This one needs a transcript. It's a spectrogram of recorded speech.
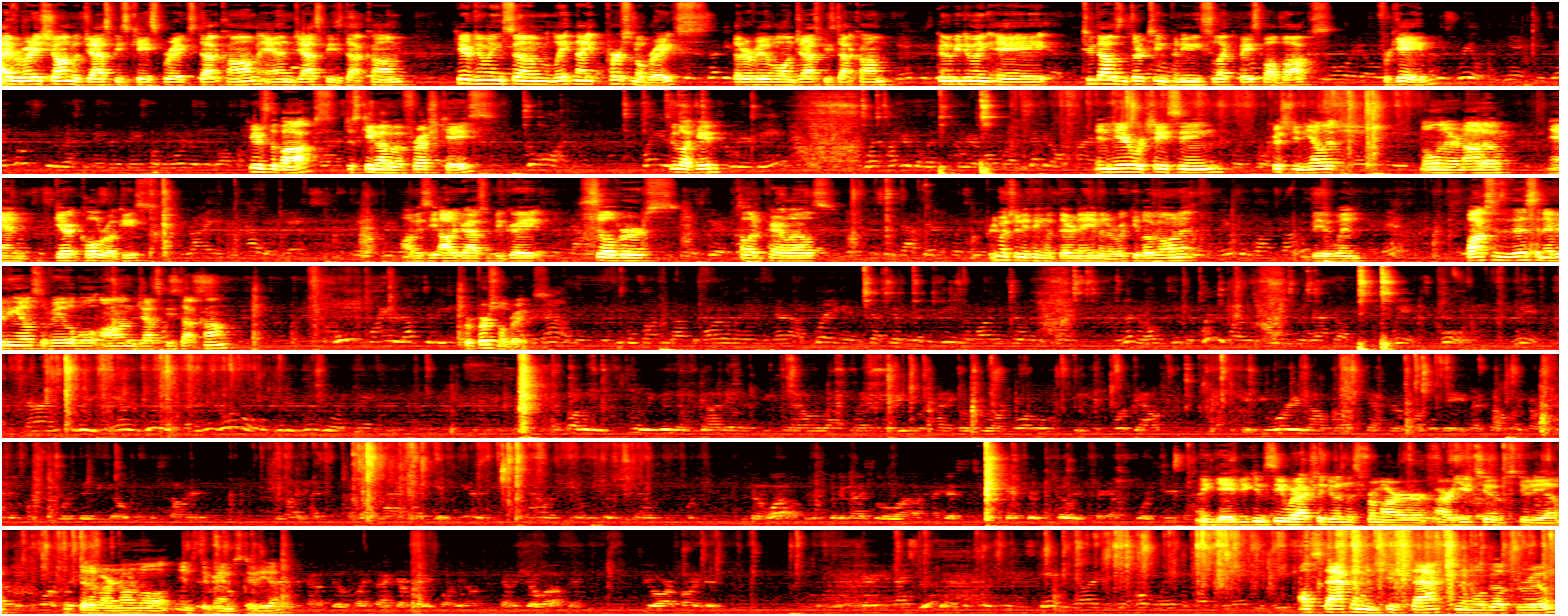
Hi everybody, Sean with jaspyscasebreaks.com and jaspys.com. Here doing some late night personal breaks that are available on jaspys.com. Going to be doing a 2013 Panini Select Baseball box for Gabe. Here's the box. Just came out of a fresh case. Good luck, Gabe. In here, we're chasing Christian Yelich, Nolan Arenado, and Gerrit Cole rookies. Obviously, autographs would be great. Silvers, colored parallels. Pretty much anything with their name and a rookie logo on it would be a win. Boxes of this and everything else available on jaspys.com for personal breaks. And Gabe, you can see we're actually doing this from our, our YouTube studio instead of our normal Instagram studio. I'll stack them in two stacks and then we'll go through.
